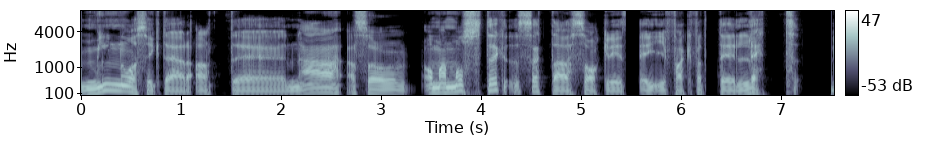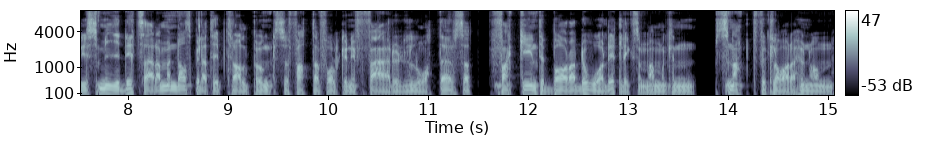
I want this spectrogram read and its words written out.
min åsikt är att eh, nej, alltså om man måste sätta saker i, i fack för att det är lätt, det är smidigt så här, men de spelar typ trallpunk så fattar folk ungefär hur det låter. Så att fack är inte bara dåligt liksom, man kan snabbt förklara hur, någon,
